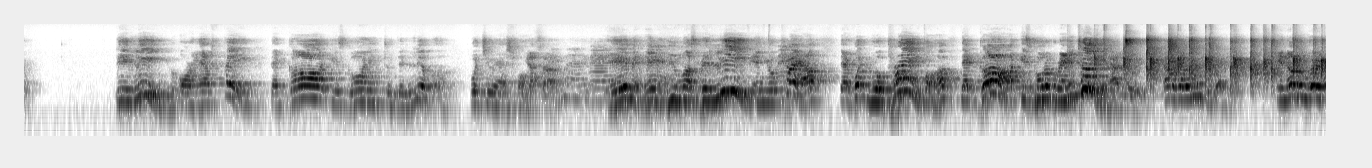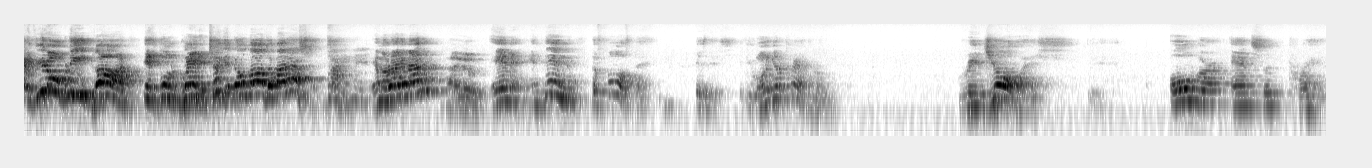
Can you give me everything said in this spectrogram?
believe or have faith that God is going to deliver what you ask for. Yes, sir. Amen. Amen. Amen. You must believe in your Amen. prayer that what you are praying for, that God is going to grant it to you. Hallelujah. That's what I want to say. In other words, if you don't believe God is going to grant it to you, don't bother about asking. Am I right about it? Hallelujah. Amen. And then the fourth thing is this. If you want to get a prayer through, rejoice over answered prayer.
